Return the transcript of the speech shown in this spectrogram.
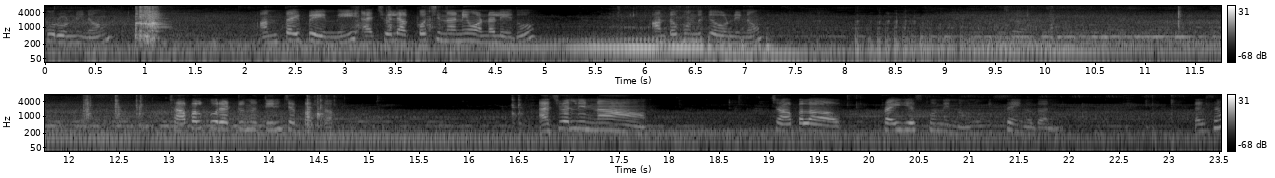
కూర వండినాం. అంత అయిపోయింది. యాక్చువల్లీ అక్క వచ్చిందని వండలేదు. అంతకుముందుకే వండినాం. చేపల కూర ఎట్టుందో తిని చెప్పక్క. యాక్చువల్ నిన్న చేపల ఫ్రై చేసుకొని తిన్నావు నువ్వు మిస్ అయినావు దాన్ని. తెలుసా?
